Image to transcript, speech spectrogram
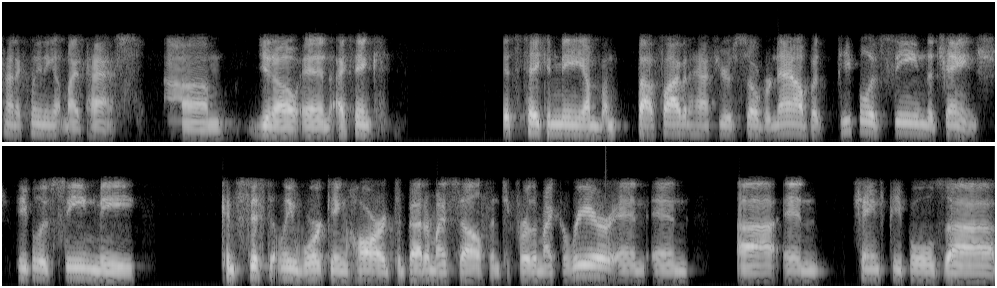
kind of cleaning up my past, um, you know, and I think it's taken me I'm, I'm about five and a half years sober now but people have seen the change. People have seen me consistently working hard to better myself and to further my career and and uh, and change people's uh,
